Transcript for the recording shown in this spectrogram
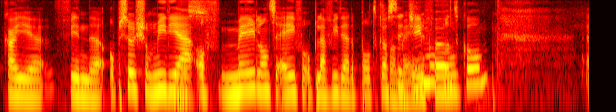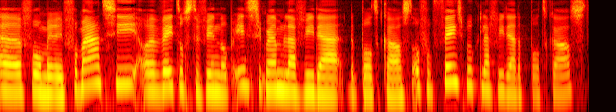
kan je vinden op social media Yes. of mail ons even op lavidadepodcast.gmail.com. Eh voor meer informatie, weet ons te vinden op Instagram La Vida de podcast of op Facebook La Vida de podcast.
